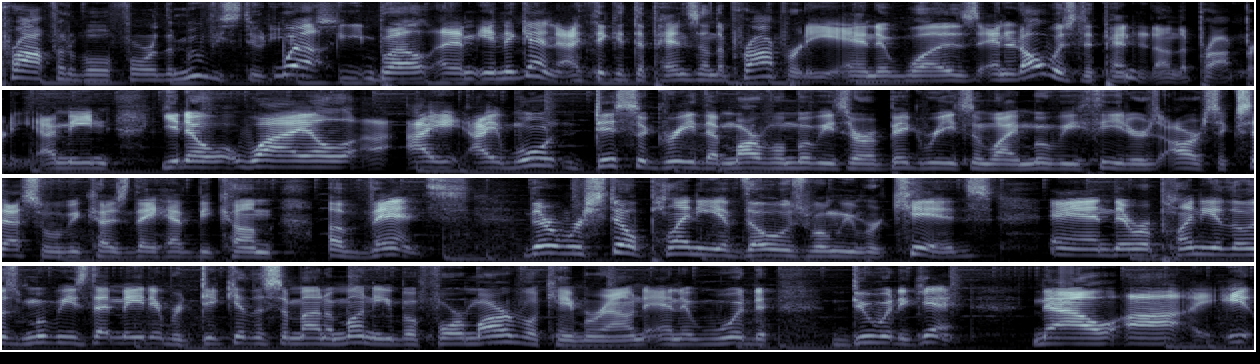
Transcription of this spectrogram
profitable for the movie studios. Well, well, I mean, again, I think it depends on the property, and it was, and it always depended on the property. I mean, you know, while I I won't disagree that Marvel movies are a big reason why movie theaters are successful because they have become events. There were still plenty of those when we were kids, and there were plenty of those movies that made a ridiculous amount of money before Marvel came around, and it would do it again. Now, uh, it,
